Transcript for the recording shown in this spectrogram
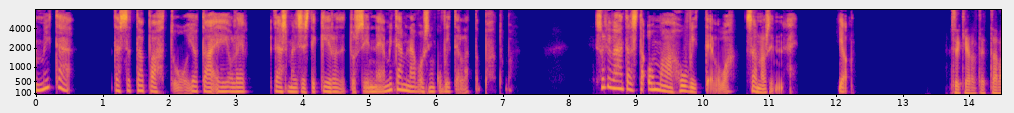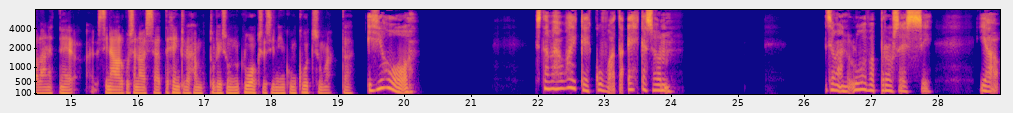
mitä tässä tapahtuu, jota ei ole täsmällisesti kirjoitettu sinne ja mitä minä voisin kuvitella tapahtuvan? Se oli vähän tällaista omaa huvittelua, sanoisin näin. Joo. Se kerrot, että tavallaan, että ne, sinä alkusanoissa, että henkilöhän tuli sun luoksesi niin kuin kutsumatta. Joo. Sitä on vähän vaikea kuvata. Ehkä se on, se on luova prosessi ja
